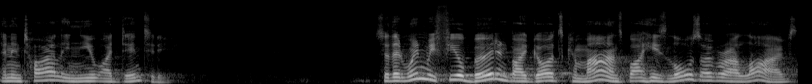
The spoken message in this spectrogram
an entirely new identity. So that when we feel burdened by God's commands, by His laws over our lives,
